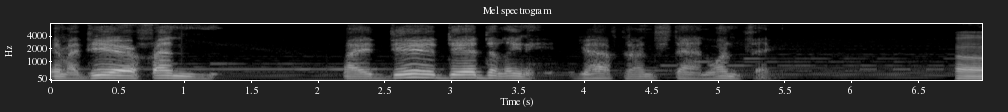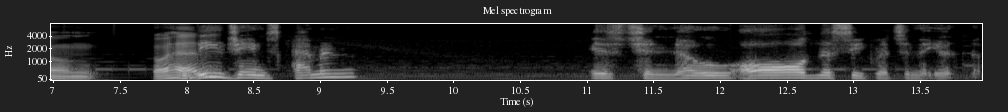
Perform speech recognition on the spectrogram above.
And my dear friend, my dear, dear Delaney, you have to understand one thing. Um. Go ahead. To be James Cameron is to know all the secrets in the universe.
